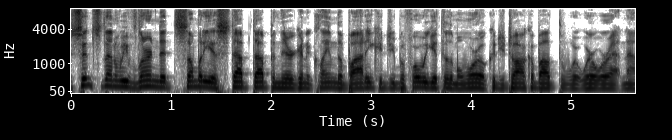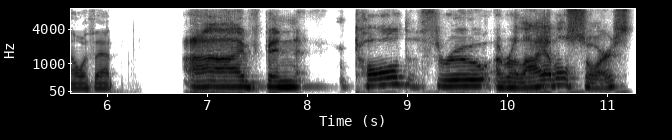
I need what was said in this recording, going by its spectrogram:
since then we've learned that somebody has stepped up and they're going to claim the body could you before we get to the memorial could you talk about the, where we're at now with that i've been told through a reliable source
